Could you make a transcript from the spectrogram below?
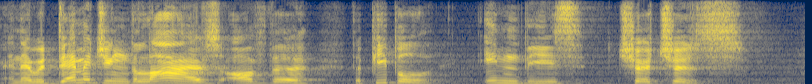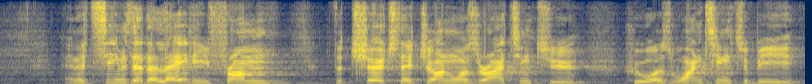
And they were damaging the lives of the, the people in these churches. And it seems that a lady from the church that John was writing to, who was wanting to be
